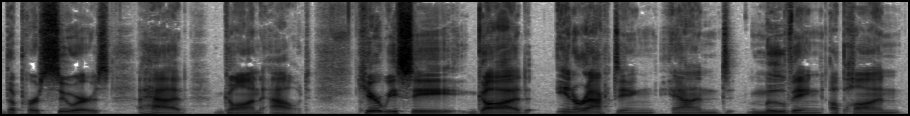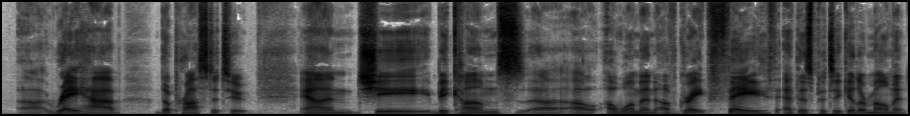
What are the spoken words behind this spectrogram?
the pursuers had gone out. Here we see God interacting and moving upon uh, Rahab the prostitute and she becomes uh, a, a, woman of great faith at this particular moment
